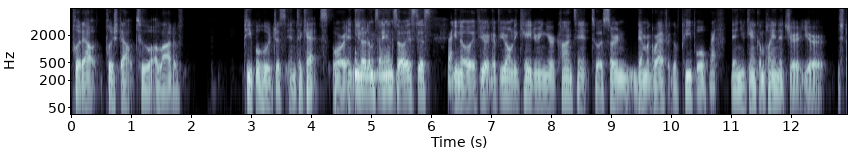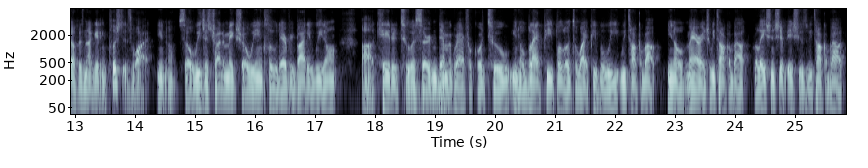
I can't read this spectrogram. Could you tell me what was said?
put out pushed out to a lot of people who are just into cats or you know what I'm saying? So it's just Right. you know if you're mm-hmm. if you're only catering your content to a certain demographic of people, Right. then you can't complain that your your stuff is not getting pushed as wide. You know, so we just try to make sure we include everybody. We don't uh, cater to a certain demographic or to you know black people or to white people. We we talk about you know marriage. We talk about relationship issues. We talk about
